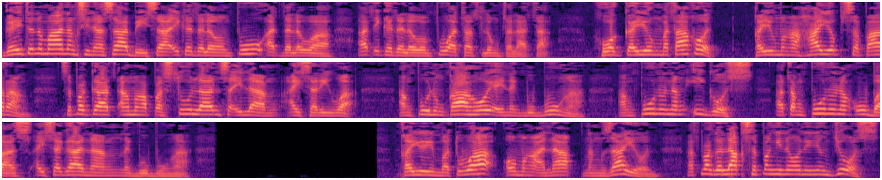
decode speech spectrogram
Ganito naman ang sinasabi sa ikadalawampu at dalawa at ikadalawampu at tatlong talata. Huwag kayong matakot, kayong mga hayop sa parang, sapagkat ang mga pastulan sa ilang ay sariwa. Ang punong kahoy ay nagbubunga, ang puno ng igos at ang puno ng ubas ay saganang nagbubunga. Kayo'y matuwa o mga anak ng Zion at magalak sa Panginoon ninyong Diyos,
